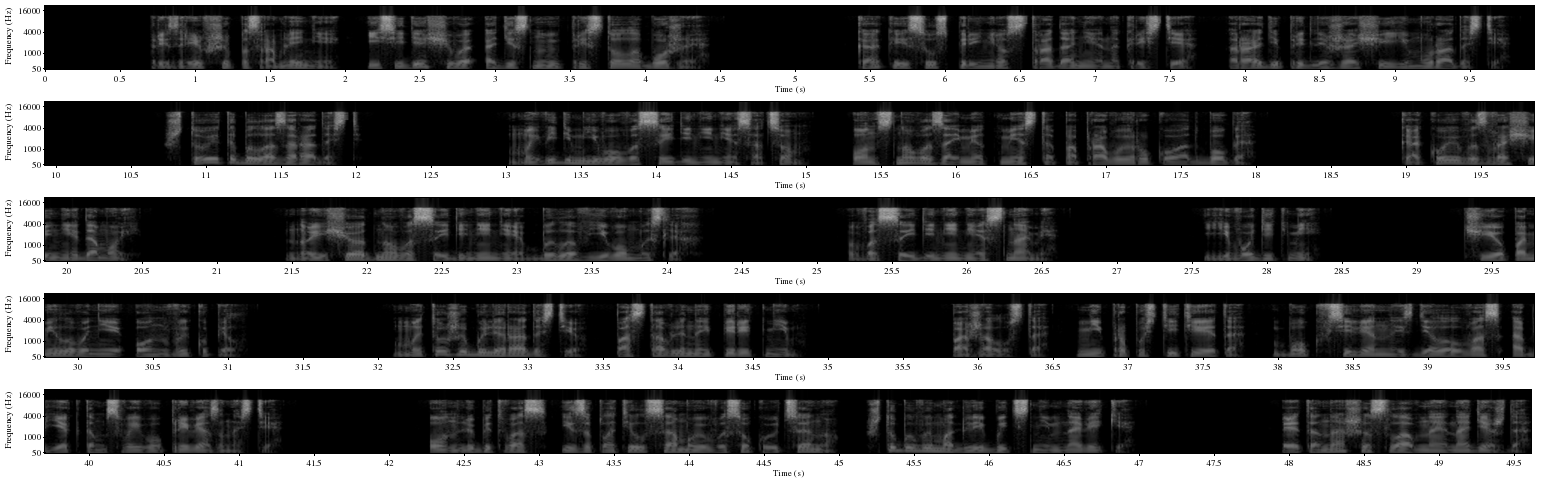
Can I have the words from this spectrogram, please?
презревший посрамление и сидящего одесную престола Божия как Иисус перенес страдания на кресте ради предлежащей ему радости. Что это была за радость? Мы видим его воссоединение с Отцом, он снова займет место по правую руку от Бога. Какое возвращение домой? Но еще одно воссоединение было в его мыслях. Воссоединение с нами. Его детьми. Чье помилование он выкупил. Мы тоже были радостью, поставленной перед ним. Пожалуйста, не пропустите это, Бог Вселенной сделал вас объектом своего привязанности. Он любит вас и заплатил самую высокую цену, чтобы вы могли быть с Ним навеки. Это наша славная надежда.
